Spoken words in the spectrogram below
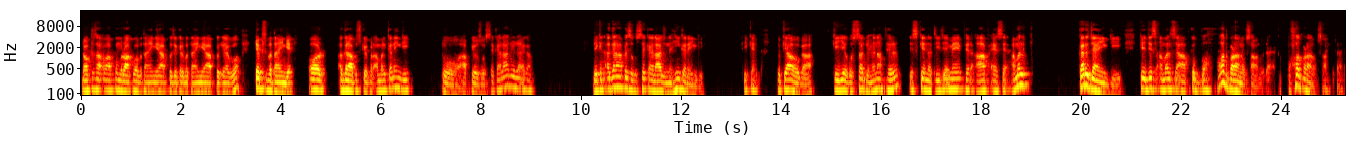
ڈاکٹر صاحب آپ کو مراقبہ بتائیں گے، آپ کو ذکر بتائیں گے، آپ کو جو ہے وہ ٹپس بتائیں گے۔ اور اگر آپ اس کے اوپر عمل کریں گی تو آپ کے اس غصے کا علاج ہو جائے گا۔ لیکن اگر آپ اس غصے کا علاج نہیں کریں گی، ٹھیک ہے، تو کیا ہوگا کہ یہ غصہ جو ہے نا، پھر اس کے نتیجے میں پھر آپ ایسے عمل کر جائیں گی کہ جس عمل سے آپ کو بہت بڑا نقصان ہو جائے گا، بہت بڑا نقصان ہو جائے گا۔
